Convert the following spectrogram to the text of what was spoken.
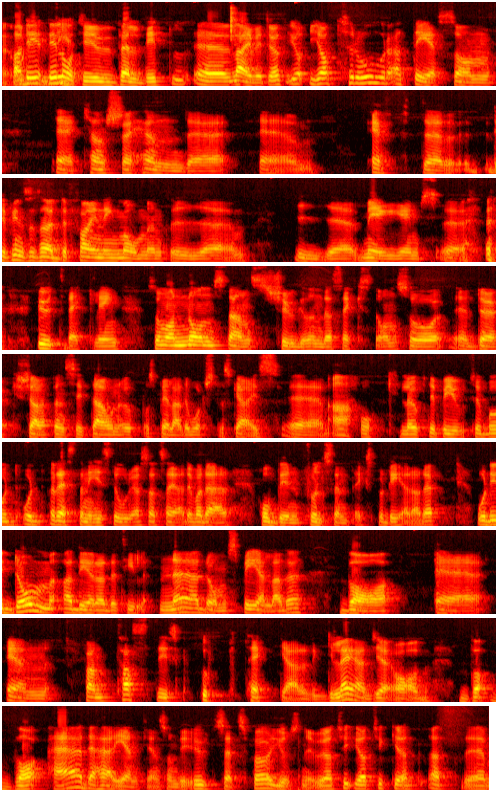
Eh, Ja, det, det låter ju väldigt eh, liveigt. Jag, jag, jag tror att det som eh, kanske hände eh, efter... Det finns ett sånt här defining moment i, eh, i eh, Megagames eh, utveckling som var någonstans 2016 så eh, dök Shut Up and Sit Down upp och spelade Watch the Skies eh, Ah. och la upp det på Youtube och, och resten är historia så att säga. Det var där hobbyn fullständigt exploderade. Och det de adderade till när de spelade var eh, en fantastisk upptäckarglädje av va, vad är det här egentligen som vi utsätts för just nu? Jag, ty, jag tycker att, att eh,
